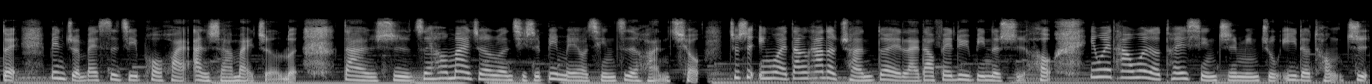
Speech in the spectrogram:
队，并准备伺机破坏、暗杀麦哲伦。但是最后，麦哲伦其实并没有亲自环球，就是因为当他的船队来到菲律宾的时候，因为他为了推行殖民主义的统治，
